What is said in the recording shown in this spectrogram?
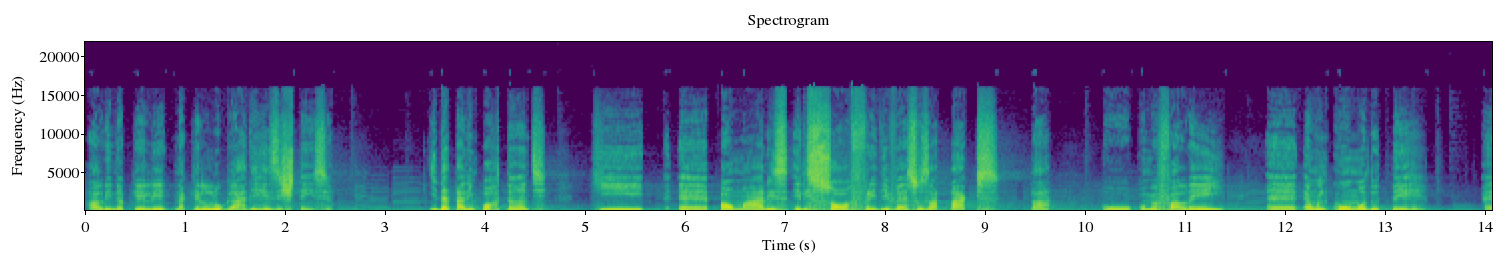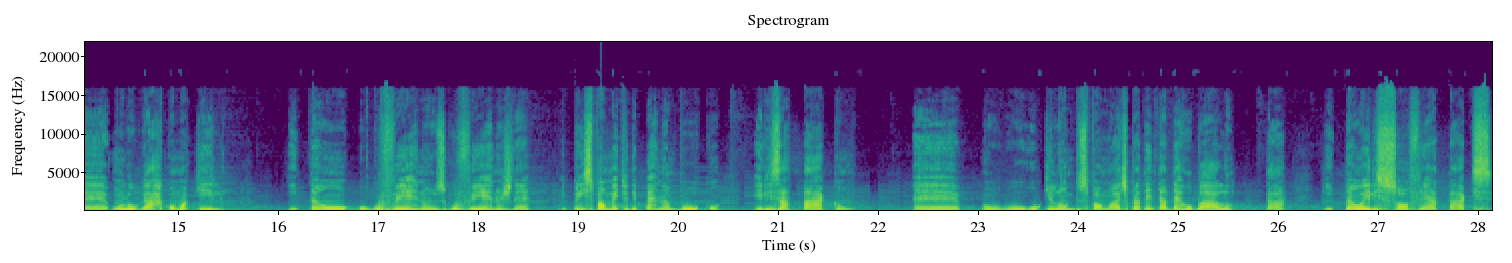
ali naquele, naquele lugar de resistência. E detalhe importante que é, Palmares ele sofre diversos ataques, tá? O, como eu falei, é, é um incômodo ter é, um lugar como aquele. Então, o governo, os governos, né, e principalmente de Pernambuco, eles atacam é, o, o, o quilombo dos Palmares para tentar derrubá-lo, tá? Então eles sofrem ataques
